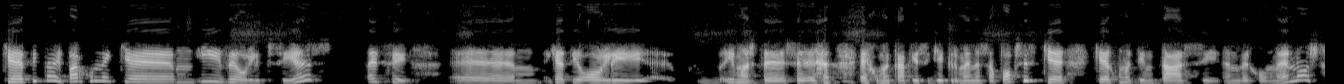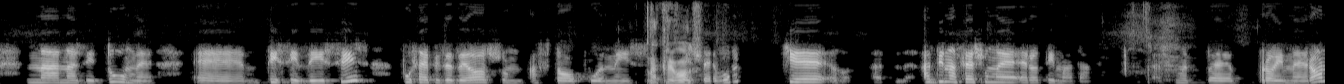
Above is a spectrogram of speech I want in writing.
Και έπειτα υπάρχουν και οι ιδεολειψίες, έτσι, ε, γιατί όλοι είμαστε σε, έχουμε κάποιες συγκεκριμένες απόψεις και, και έχουμε την τάση ενδεχομένως να αναζητούμε ε, τις ειδήσει που θα επιβεβαιώσουν αυτό που εμείς Ακριβώς. πιστεύουμε και ε, αντί να θέσουμε ερωτήματα. Ας πούμε, ε, προημερών,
